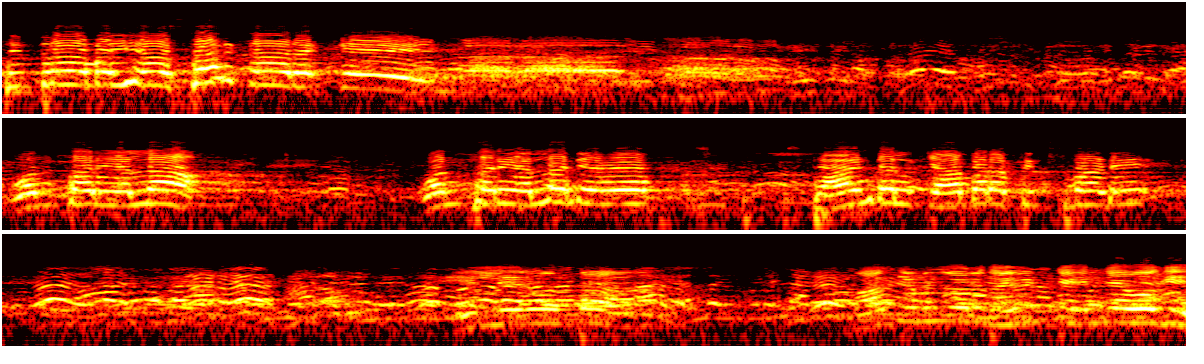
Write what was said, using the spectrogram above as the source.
ಸಿದ್ದರಾಮಯ್ಯ ಸರ್ಕಾರಕ್ಕೆ. ಒಂದ್ಸರಿ ಎಲ್ಲ ಒಂದ್ಸರಿ ಎಲ್ಲ ನೀವು ಸ್ಟ್ಯಾಂಡಲ್ ಕ್ಯಾಮರಾ ಫಿಕ್ಸ್ ಮಾಡಿ. ಇಲ್ಲಿರುವಂತ ಮಾಧ್ಯಮದವರು ದಯವಿಟ್ಟು ಹಿಂದೆ ಹೋಗಿ.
